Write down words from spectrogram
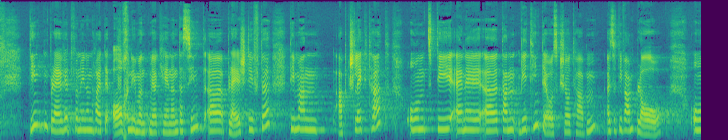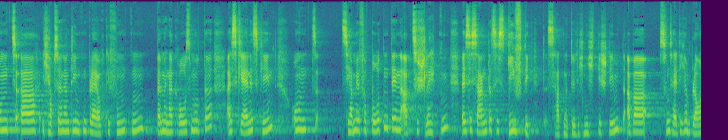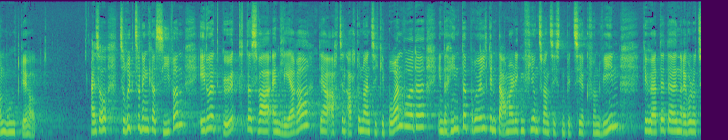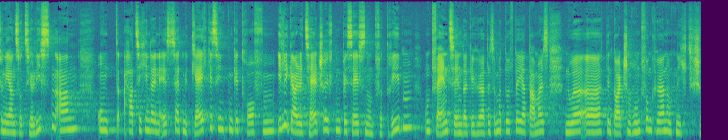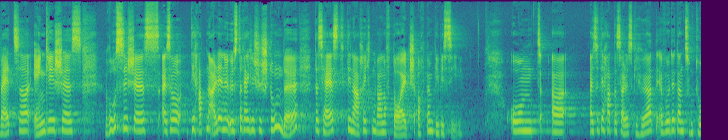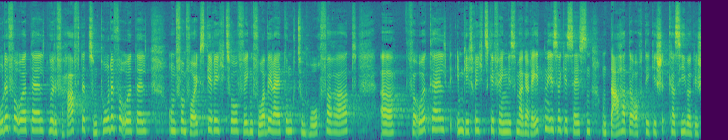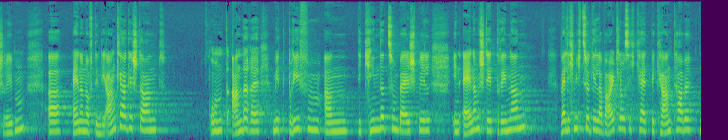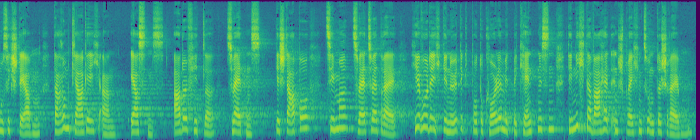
Tintenblei wird von Ihnen heute auch niemand mehr kennen. Das sind äh, Bleistifte, die man abgeschleckt hat und die eine äh, dann wie Tinte ausgeschaut haben. Also die waren blau. Und äh, ich habe so einen Tintenblei auch gefunden bei meiner Großmutter als kleines Kind und Sie haben mir verboten, den abzuschlecken, weil Sie sagen, das ist giftig. Das hat natürlich nicht gestimmt, aber sonst hätte ich einen blauen Mund gehabt. Also zurück zu den Kassivern. Eduard Goeth, das war ein Lehrer, der 1898 geboren wurde, in der Hinterbrühl, dem damaligen 24. Bezirk von Wien, gehörte den revolutionären Sozialisten an und hat sich in der NS-Zeit mit Gleichgesinnten getroffen, illegale Zeitschriften besessen und vertrieben und Feindsender gehört. Also man durfte ja damals nur äh, den deutschen Rundfunk hören und nicht Schweizer, Englisches, Russisches, also die hatten alle eine österreichische Stunde. Das heißt, die Nachrichten waren auf Deutsch, auch beim BBC. Und äh, also der hat das alles gehört. Er wurde dann zum Tode verurteilt, wurde verhaftet, zum Tode verurteilt und vom Volksgerichtshof wegen Vorbereitung zum Hochverrat äh, verurteilt. Im Gerichtsgefängnis Margareten ist er gesessen und da hat er auch die Kassiber geschrieben. Äh, einen, auf den die Anklage stand, und andere mit Briefen an die Kinder zum Beispiel. In einem steht drinnen, weil ich mich zur Gewaltlosigkeit bekannt habe, muss ich sterben. Darum klage ich an. Erstens Adolf Hitler. Zweitens Gestapo, Zimmer 223. Hier wurde ich genötigt, Protokolle mit Bekenntnissen, die nicht der Wahrheit entsprechen, zu unterschreiben.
